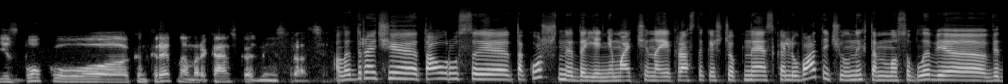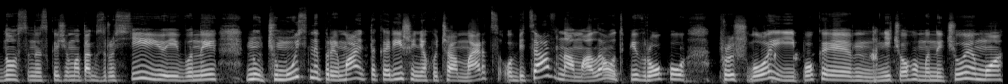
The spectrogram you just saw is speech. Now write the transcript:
і з боку конкретно американської адміністрації. Але до речі, Тауруси також не дає Німеччина, якраз таки, щоб не ескалювати, чи у них там особливі відносини, скажімо так, з Росією, і вони ну чомусь не приймають таке рішення. Хоча Мерц обіцяв нам, але от півроку пройшло, і поки нічого ми не чуємо.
